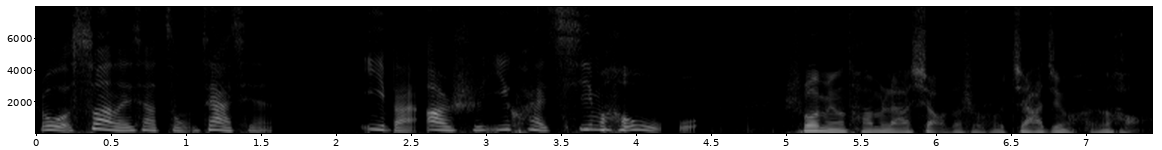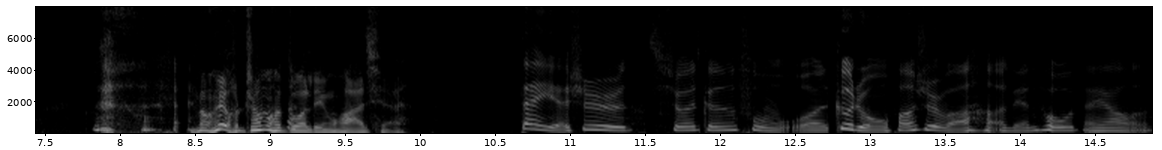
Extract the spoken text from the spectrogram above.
说我算了一下总价钱，一百二十一块七毛五。说明他们俩小的时候家境很好，能有这么多零花钱。但也是说跟父母各种方式吧，连偷带要的。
